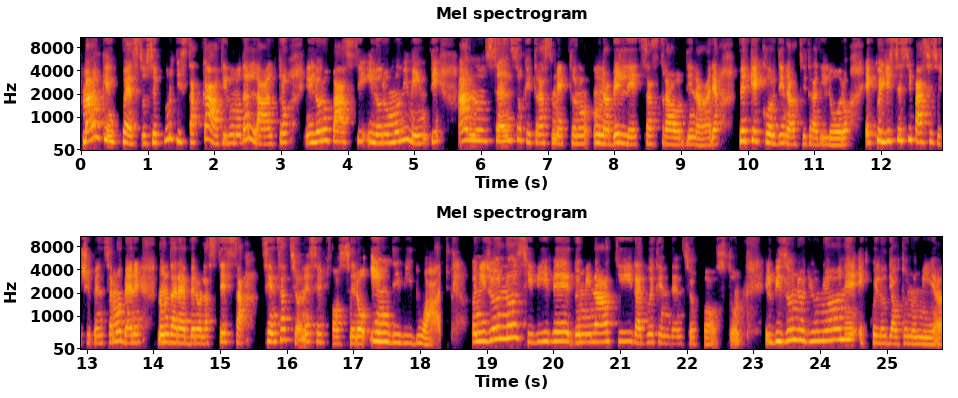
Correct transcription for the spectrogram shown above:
ma anche in questo, seppur distaccati l'uno dall'altro, i loro passi, i loro movimenti hanno un senso che trasmettono una bellezza straordinaria perché coordinati tra di loro e quegli stessi passi, se ci pensiamo bene, non darebbero la stessa sensazione se fossero individuali. Ogni giorno si vive dominati dominati da due tendenze opposte, il bisogno di unione e quello di autonomia.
